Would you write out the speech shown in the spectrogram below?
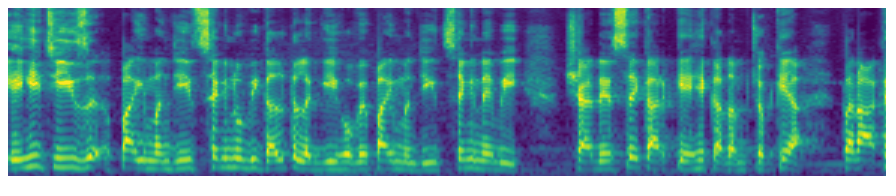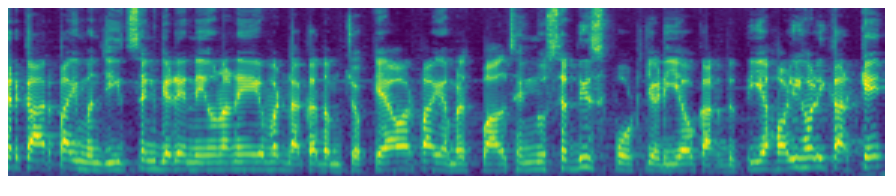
ਇਹੀ ਚੀਜ਼ ਭਾਈ ਮਨਜੀਤ ਸਿੰਘ ਨੂੰ ਵੀ ਗਲਤ ਲੱਗੀ ਹੋਵੇ। ਭਾਈ ਮਨਜੀਤ ਸਿੰਘ ਨੇ ਵੀ ਸ਼ਾਇਦ ਇਸੇ ਕਰਕੇ ਇਹ ਕਦਮ ਚੁੱਕਿਆ। ਪਰ ਆਖਿਰਕਾਰ ਭਾਈ ਮਨਜੀਤ ਸਿੰਘ ਜਿਹੜੇ ਨੇ, ਉਹਨਾਂ ਨੇ ਇਹ ਵੱਡਾ ਕਦਮ ਚੁੱਕਿਆ ਔਰ ਭਾਈ ਅਮਰਿਤਪਾਲ ਸਿੰਘ ਨੂੰ ਸਿੱਧੀ ਸਪੋਰਟ ਜਿਹੜੀ ਆ ਉਹ ਕਰ ਦਿੱਤੀ ਹੈ ਹੌਲੀ ਹੌਲੀ ਕਰਕੇ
